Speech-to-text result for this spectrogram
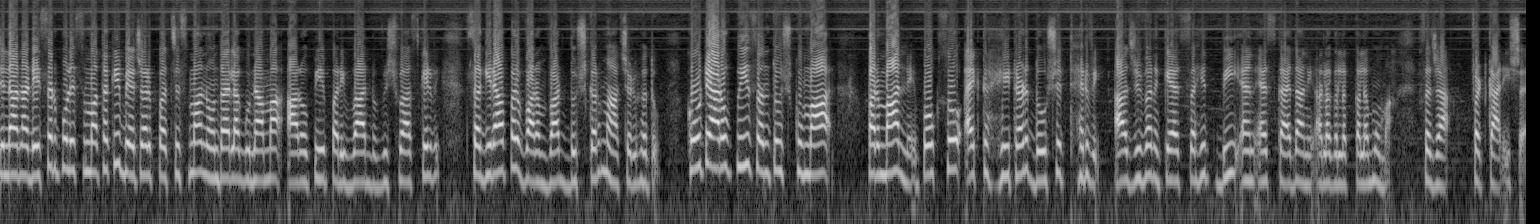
જિલ્લાના ડેસર પોલીસ મથકે બે હજાર પચીસમાં નોંધાયેલા ગુનામાં આરોપીએ પરિવારનો વિશ્વાસ કેળવી સગીરા પર વારંવાર દુષ્કર્મ આચર્યું હતું. કોર્ટે આરોપી સંતોષકુમાર પરમારને પોક્સો એક્ટ હેઠળ દોષિત ઠેરવી, આજીવન કેદ સહિત બીએનએસ કાયદાની અલગ અલગ કલમોમાં સજા ફટકારી છે.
